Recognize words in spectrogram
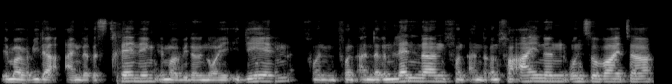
immer wieder anderes Training, immer wieder neue Ideen von, von anderen Ländern, von anderen Vereinen und so weiter.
